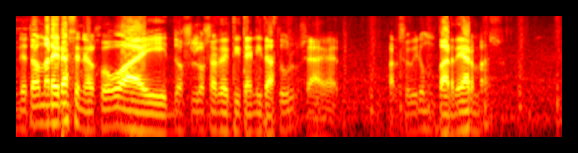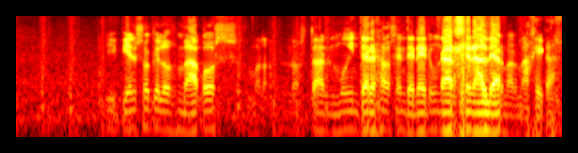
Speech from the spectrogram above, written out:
De todas maneras, en el juego hay dos losas de titanita azul. O sea, para subir un par de armas. Y pienso que los magos, bueno, no están muy interesados en tener un arsenal de armas mágicas.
